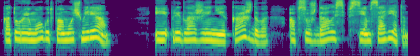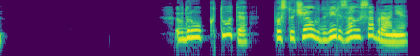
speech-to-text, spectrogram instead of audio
которые могут помочь Мириам, и предложение каждого обсуждалось всем советом. Вдруг кто-то постучал в дверь зала собрания,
